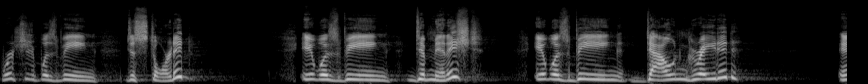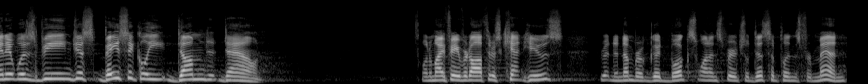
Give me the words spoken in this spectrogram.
Worship was being distorted, it was being diminished, it was being downgraded, and it was being just basically dumbed down. One of my favorite authors, Kent Hughes, written a number of good books, one on spiritual disciplines for men.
